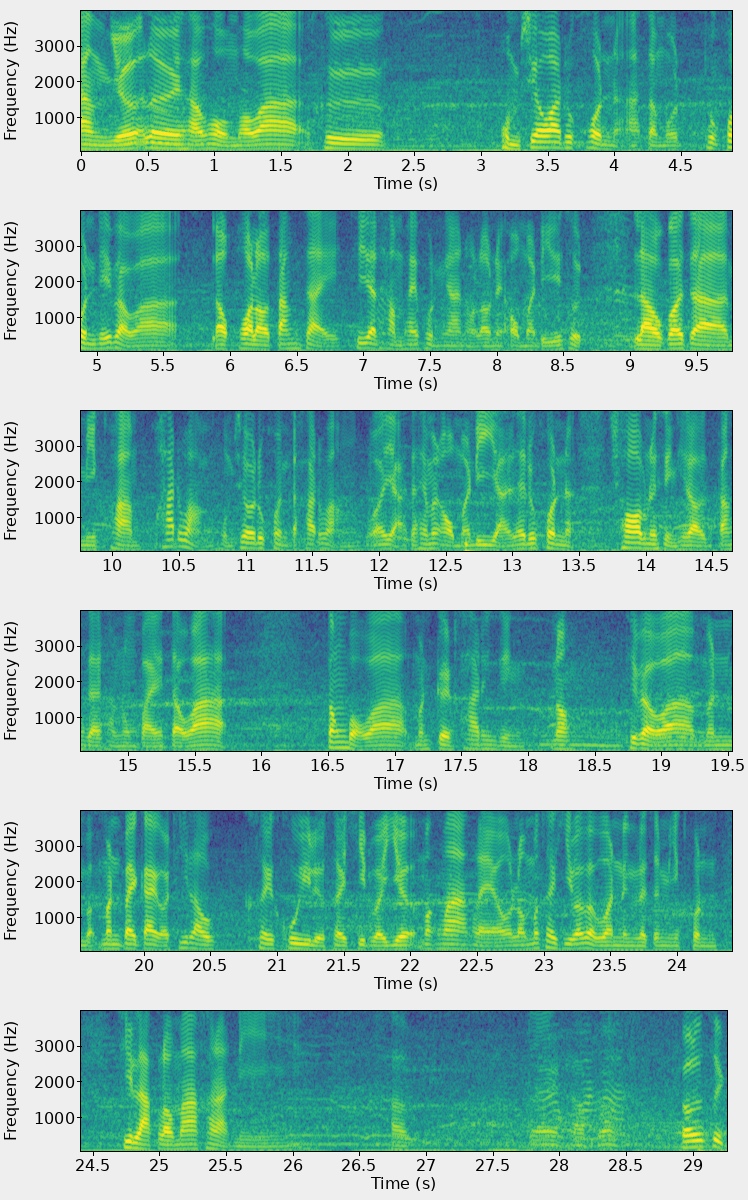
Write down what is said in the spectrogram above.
ต่างเยอะเลยครับผมเพราะว่าคือ ผมเชื่อว่าทุกคนอะสมมติทุกคนที่แบบว่าเราพอเราตั้งใจที่จะทำให้ผลงานของเราเนี่ยออกมาดีที่สุด เราก็จะมีความคาดหวัง ผมเชื่อว่าทุกคนจะคาดหวัง ว่าอยากจะให้มันออกมาดีอยากจะให้ทุกคนน่ะชอบในสิ่งที่เราตั้งใจทำลงไป แต่ว่า ต้องบอกว่ามันเกินคาดจริงๆเนาะที่แบบว่ามันมันไปไกลกว่าที่เราเคยคุยหรือเคยคิดไว้เยอะมากๆแล้ว เราไม่เคยคิดว่าแบบวันหนึ่งเราจะมีคนที่รักเรามากขนาดนี้ครับใช่ครับก็ก็รู้สึก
